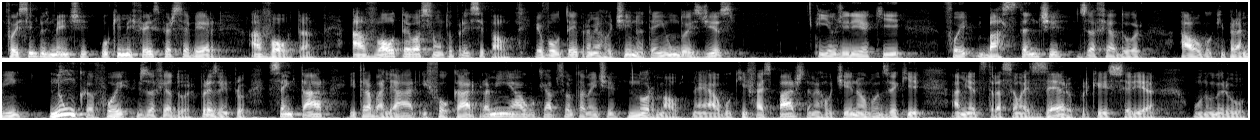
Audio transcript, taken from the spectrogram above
foi simplesmente o que me fez perceber a volta. A volta é o assunto principal. Eu voltei para minha rotina tem um, dois dias e eu diria que foi bastante desafiador algo que para mim nunca foi desafiador. Por exemplo, sentar e trabalhar e focar para mim é algo que é absolutamente normal, né? Algo que faz parte da minha rotina. Não vou dizer que a minha distração é zero, porque isso seria um número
